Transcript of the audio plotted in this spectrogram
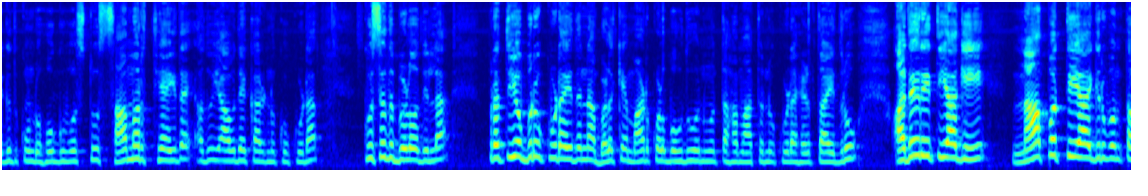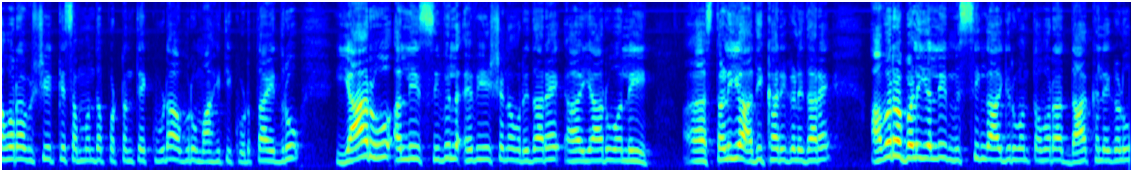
ತೆಗೆದುಕೊಂಡು ಹೋಗುವಷ್ಟು ಸಾಮರ್ಥ್ಯ ಇದೆ. ಅದು ಯಾವುದೇ ಕಾರಣಕ್ಕೂ ಕೂಡ ಕುಸಿದು ಬೀಳೋದಿಲ್ಲ. ಪ್ರತಿಯೊಬ್ಬರೂ ಕೂಡ ಇದನ್ನು ಬಳಕೆ ಮಾಡಿಕೊಳ್ಬಹುದು ಅನ್ನುವಂತಹ ಮಾತನ್ನು ಕೂಡ ಹೇಳ್ತಾ ಇದ್ರು. ಅದೇ ರೀತಿಯಾಗಿ ನಾಪತ್ತೆಯಾಗಿರುವಂತಹವರ ವಿಷಯಕ್ಕೆ ಸಂಬಂಧಪಟ್ಟಂತೆ ಕೂಡ ಅವರು ಮಾಹಿತಿ ಕೊಡ್ತಾ ಇದ್ರು. ಯಾರು ಅಲ್ಲಿ ಸಿವಿಲ್ ಏವಿಯೇಷನ್ ಅವರಿದ್ದಾರೆ ಯಾರು ಅಲ್ಲಿ ಸ್ಥಳೀಯ ಅಧಿಕಾರಿಗಳಿದ್ದಾರೆ. ಅವರ ಬಳಿಯಲ್ಲಿ ಮಿಸ್ಸಿಂಗ್ ಆಗಿರುವಂಥವರ ದಾಖಲೆಗಳು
